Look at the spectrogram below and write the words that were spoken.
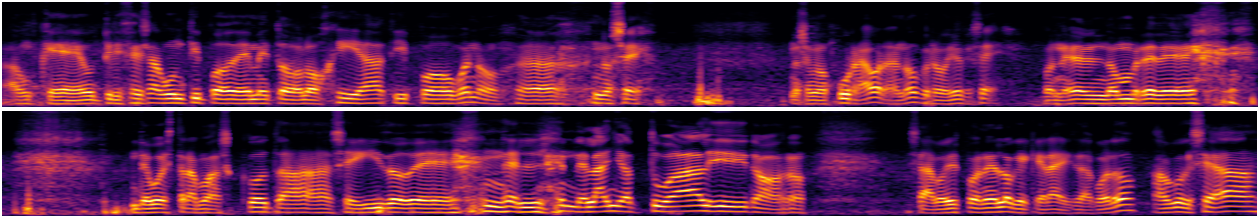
aunque utilicéis algún tipo de metodología, tipo, bueno, eh, no sé, no se me ocurre ahora, ¿no? Pero yo qué sé, poner el nombre de, de vuestra mascota seguido del, del año actual y no, no. O sea, podéis poner lo que queráis, ¿de acuerdo? Algo que sea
